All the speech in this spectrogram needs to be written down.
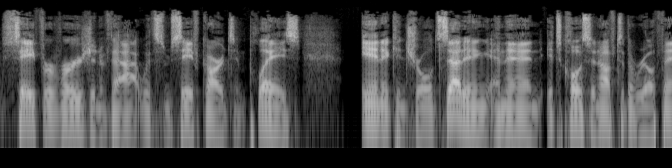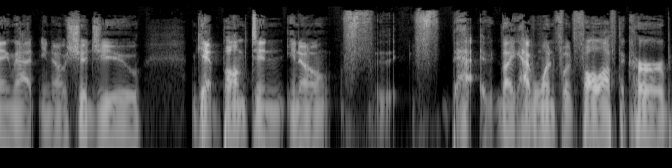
safer version of that with some safeguards in place in a controlled setting and then it's close enough to the real thing that you know should you get bumped and you know f- f- ha- like have one foot fall off the curb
